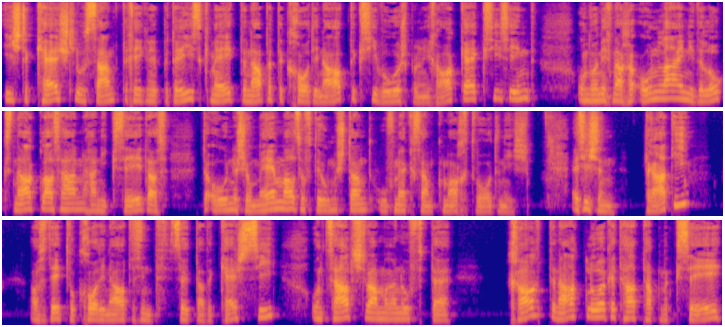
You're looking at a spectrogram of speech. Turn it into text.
ist der Cache schlussendlich irgendwie bei 30 Meter neben den Koordinaten gewesen, die ursprünglich angegeben sind. Und wenn ich nachher online in den Logs nachgelesen habe, habe ich gesehen, dass der Owner schon mehrmals auf den Umstand aufmerksam gemacht worden ist. Es ist ein Tradi, also dort, wo die Koordinaten sind, sollte auch der Cache sein. Und selbst wenn man ihn auf den Karten angeschaut hat, hat man gesehen,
